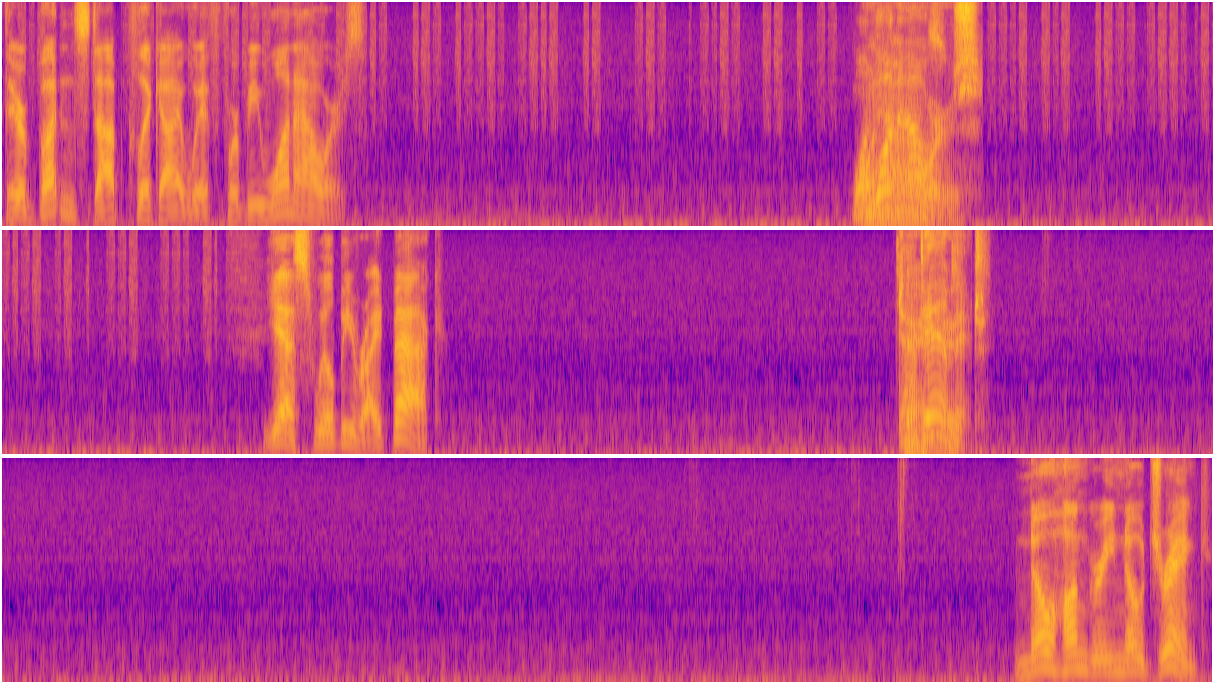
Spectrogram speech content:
Their button stop click I with for B1 hours. One hours. hours. Yes, we'll be right back. Damn, Damn it. it. No hungry, no drink.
